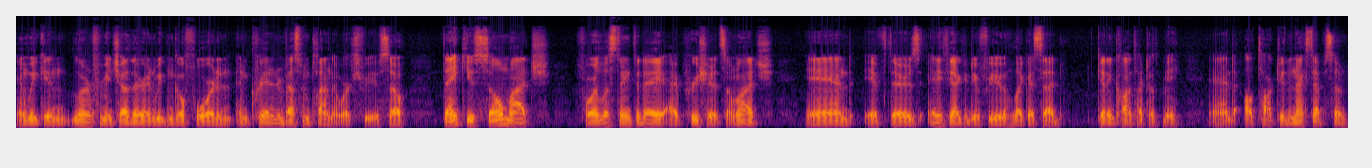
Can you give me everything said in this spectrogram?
and we can learn from each other and we can go forward and, and create an investment plan that works for you. So thank you so much for listening today. I appreciate it so much. And if there's anything I can do for you, like I said, get in contact with me and I'll talk to you in the next episode.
